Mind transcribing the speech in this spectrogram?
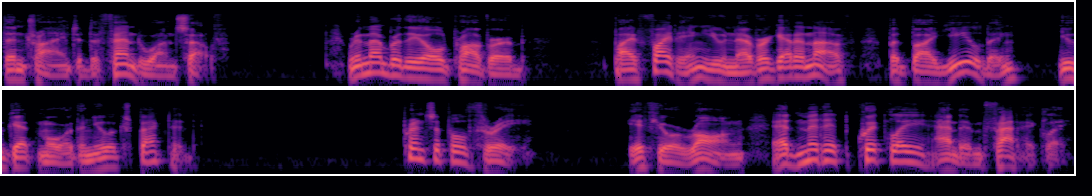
than trying to defend oneself. Remember the old proverb By fighting you never get enough, but by yielding you get more than you expected. Principle 3. If you're wrong, admit it quickly and emphatically.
